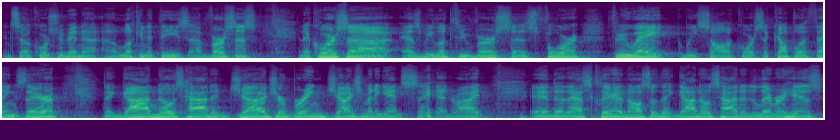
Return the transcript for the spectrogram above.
And so, of course, we've been uh, uh, looking at these uh, verses. And of course, uh, as we look through verses four through eight, we saw, of course, a couple of things there that God knows how to judge or bring judgment against sin, right? And uh, that's clear. And also that God knows how to deliver his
